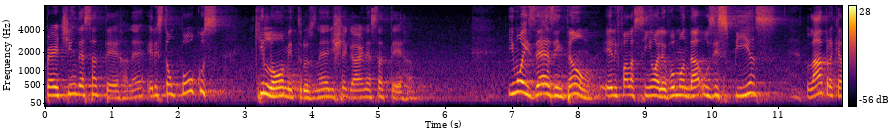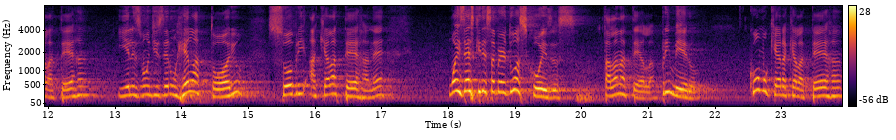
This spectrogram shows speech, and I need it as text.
pertinho dessa terra, né? Eles estão poucos quilômetros, né, de chegar nessa terra. E Moisés, então, ele fala assim: Olha, eu vou mandar os espias lá para aquela terra e eles vão dizer um relatório sobre aquela terra, né? Moisés queria saber duas coisas, está lá na tela. Primeiro, como que era aquela terra,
